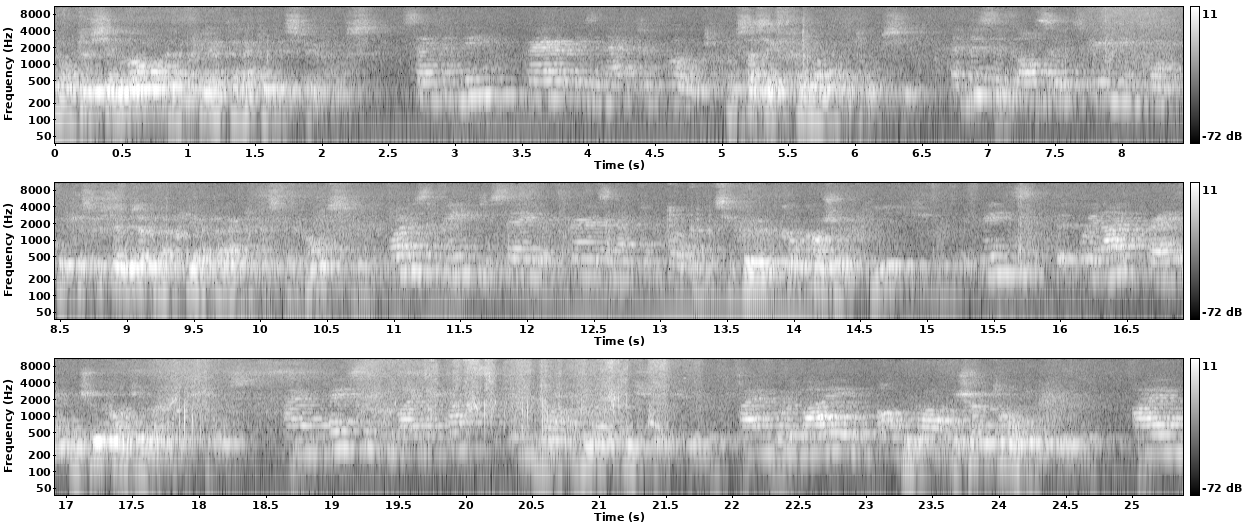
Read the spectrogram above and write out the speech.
Alors deuxièmement, la prière est un acte d'espérance. Secondly, prayer is an act of hope. Donc ça c'est extrêmement important aussi. And this is also extremely important. Mais qu'est-ce que ça veut dire que la prière est un acte d'espérance What does it mean to say that prayer is an act of hope? C'est que quand, quand je prie, It means that when I pray, je mets en Dieu ma confiance. I am placing my trust in God. Je m'appuie sur Dieu. I am relying on God. J'attends de Dieu. I am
